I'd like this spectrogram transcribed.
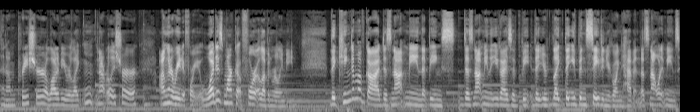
And I'm pretty sure a lot of you are like, mm, not really sure. I'm going to read it for you. What does Mark 4:11 really mean? The kingdom of God does not mean that being does not mean that you guys have been that you're like that you've been saved and you're going to heaven. That's not what it means.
